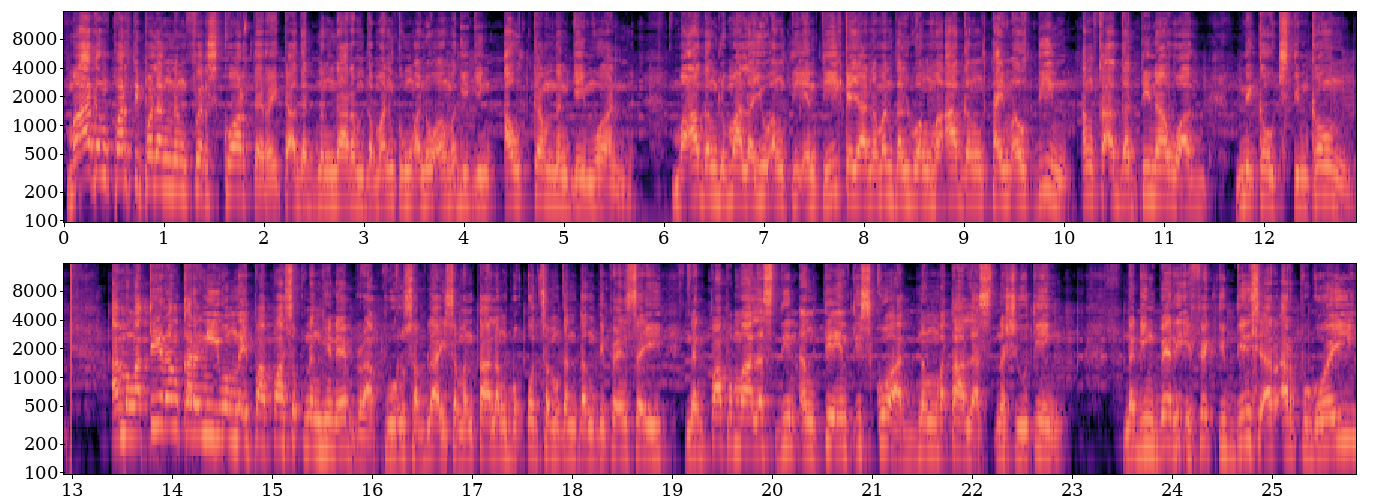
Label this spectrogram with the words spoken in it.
Maagang parte pa lang ng first quarter ay kaagad nang naramdaman kung ano ang magiging outcome ng Game 1. Maagang lumalayo ang TNT kaya naman dalawang maagang timeout din ang kaagad tinawag ni Coach Tim Cone. Ang mga tirang karaniwang na ipapasok ng Hinebra puro sablay samantalang bukod sa magandang depensa ay nagpapamalas din ang TNT squad ng matalas na shooting. Naging very effective din si RR Pugoy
